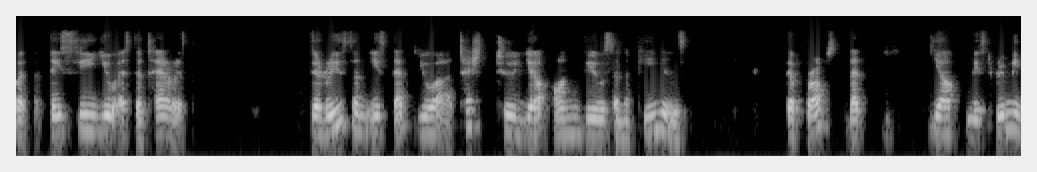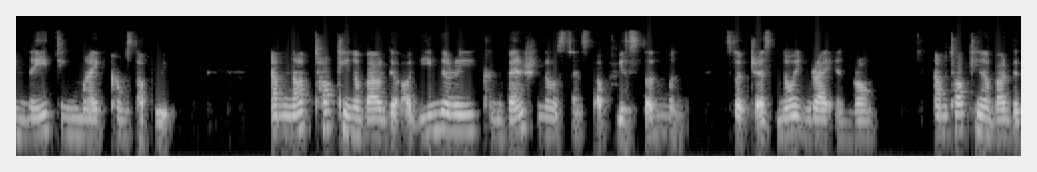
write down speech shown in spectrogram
but they see you as the terrorist. The reason is that you are attached to your own views and opinions. The props that your discriminating mind comes up with. I'm not talking about the ordinary, conventional sense of discernment, such as knowing right and wrong. I'm talking about the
